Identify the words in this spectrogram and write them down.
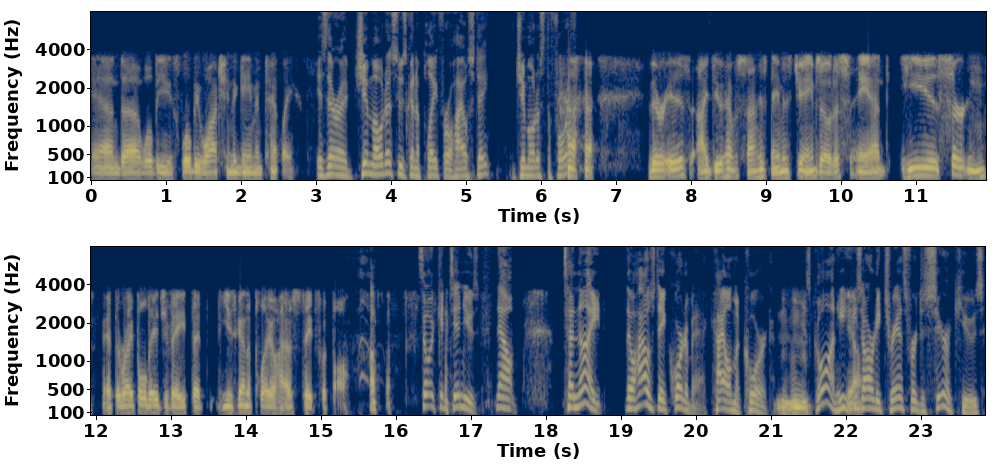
and uh, we'll be we'll be watching the game intently. Is there a Jim Otis who's going to play for Ohio State? Jim Otis the fourth. there is. I do have a son. His name is James Otis, and he is certain at the ripe old age of eight that he's going to play Ohio State football. so it continues. Now, tonight, the Ohio State quarterback, Kyle McCord, is gone. He, He's already transferred to Syracuse,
